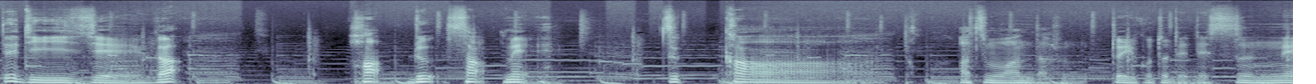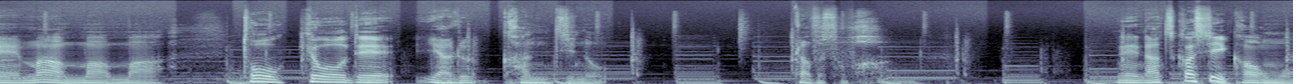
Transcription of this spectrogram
で、DJ が、春雨、ズッカーと、アツムワンダフルということでですね、まあまあまあ、東京でやる感じのラブソファー。ね、懐かしい顔も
